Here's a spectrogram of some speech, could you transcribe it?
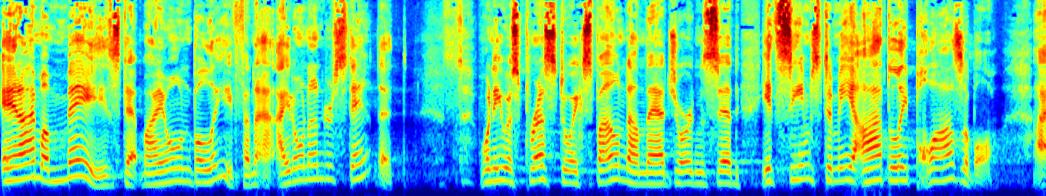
And I'm amazed at my own belief, and I don't understand it. When he was pressed to expound on that, Jordan said, It seems to me oddly plausible. I,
